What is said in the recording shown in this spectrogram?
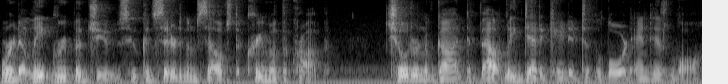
were an elite group of Jews who considered themselves the cream of the crop, children of God devoutly dedicated to the Lord and His law.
